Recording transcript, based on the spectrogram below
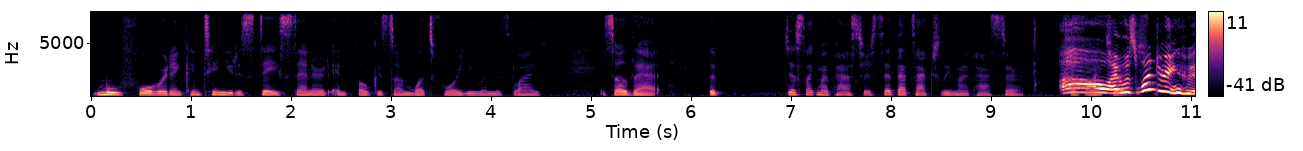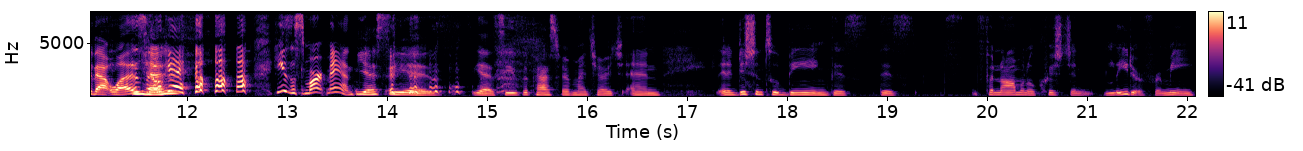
move forward and continue to stay centered and focused on what's for you in this life. So that the just like my pastor said that's actually my pastor oh my i was wondering who that was. Yes. okay. He's a smart man. Yes he is. Yes he's the pastor of my church. And in addition to being this this phenomenal christian leader for me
